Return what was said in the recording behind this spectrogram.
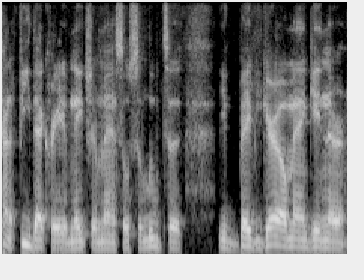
kind of feed that creative nature man so salute to your baby girl, man, getting her.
